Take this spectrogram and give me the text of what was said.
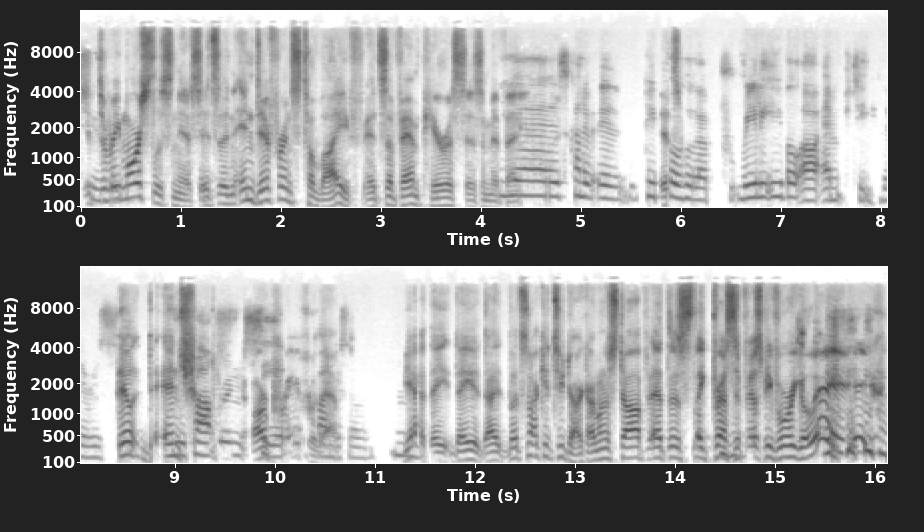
to it's a remorselessness. It's an indifference to life. It's a vampiricism if yeah, it's kind of uh, people It's- who are really evil are empty. There is and children are prey for find them a soul. Mm. yeah they they uh, let's not get too dark. I want to stop at this like precipice before we go hey, hey you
